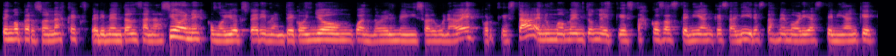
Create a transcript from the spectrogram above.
Tengo personas que experimentan sanaciones, como yo experimenté con John cuando él me hizo alguna vez, porque estaba en un momento en el que estas cosas tenían que salir, estas memorias tenían que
